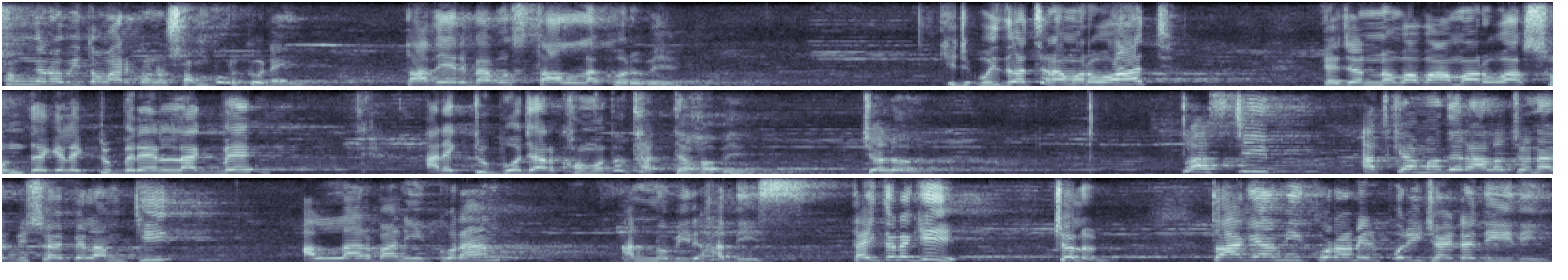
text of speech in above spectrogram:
সঙ্গে নবী তোমার কোনো সম্পর্ক নেই। তাদের ব্যবস্থা আল্লাহ করবে। কিছু বুঝতে পারছেন আমার ওয়াজ? এজন্য বাবা, আমার ওয়াজ শুনতে গেলে একটু ব্রেন লাগবে আর একটু বোঝার ক্ষমতা থাকতে হবে। চলুন। আসছি আজকে আমাদের আলোচনার বিষয় পেলাম কি? আল্লাহর বাণী, কোরআন আর নবীর হাদিস। তাই তো নাকি? চলুন। তো আগে আমি কোরআনের পরিচয়টা দিয়ে দিই।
